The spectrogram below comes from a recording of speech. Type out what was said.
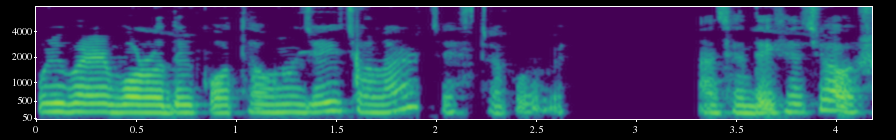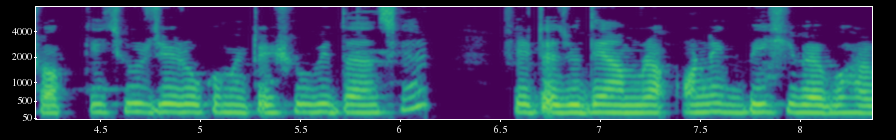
পরিবারের বড়দের কথা অনুযায়ী চলার চেষ্টা করবে। আচ্ছা দেখেছ? সব কিছুর যেরকম একটা সুবিধা আছে, সেটা যদি আমরা অনেক বেশি ব্যবহার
